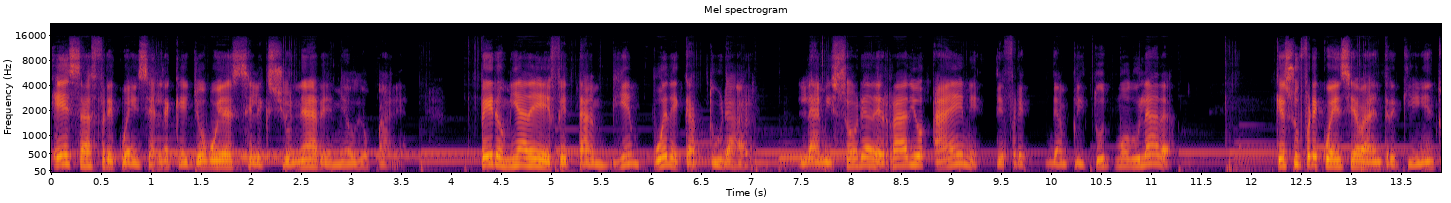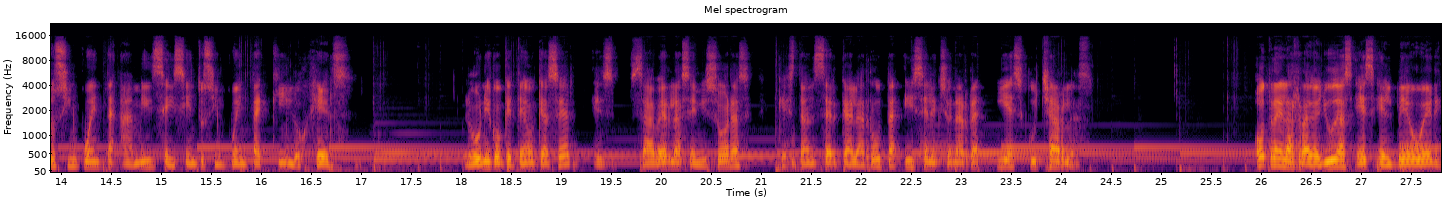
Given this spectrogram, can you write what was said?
Esa frecuencia es la que yo voy a seleccionar en mi audio panel. Pero mi ADF también puede capturar la emisora de radio AM de, amplitud modulada, que su frecuencia va entre 550 a 1650 kHz. Lo único que tengo que hacer es saber las emisoras que están cerca de la ruta y seleccionarla y escucharlas. Otra de las radioayudas es el BOR,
